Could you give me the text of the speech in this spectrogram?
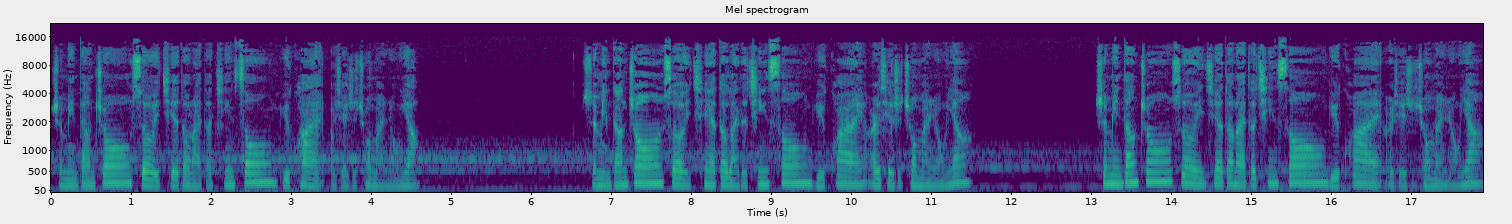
生命当中，所有一切都来得轻松、愉快，而且是充满荣耀。生命当中，所有一切都来得轻松、愉快，而且是充满荣耀。生命当中，所有一切都来得轻松、愉快，而且是充满荣耀。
